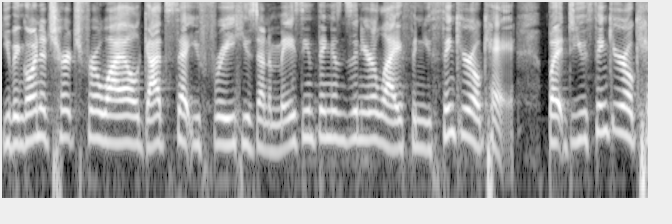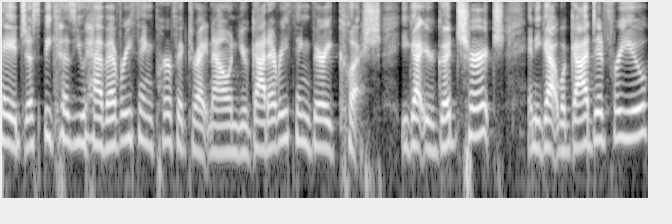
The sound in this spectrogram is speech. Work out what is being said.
You've been going to church for a while. God set you free. He's done amazing things in your life, and you think you're okay. But do you think you're okay just because you have everything perfect right now and you've got everything very cush? You got your good church and you got what God did for you,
